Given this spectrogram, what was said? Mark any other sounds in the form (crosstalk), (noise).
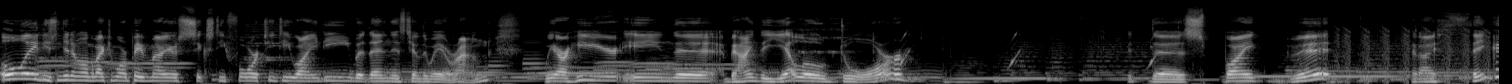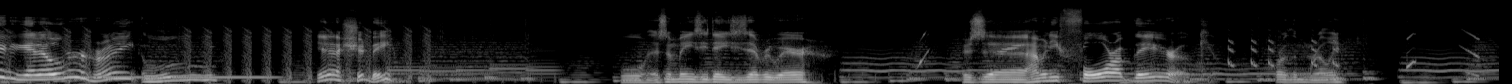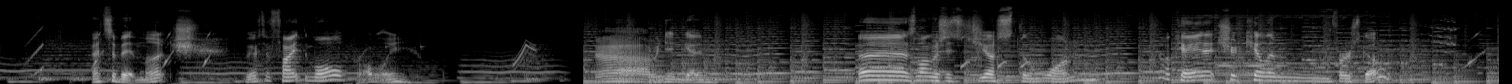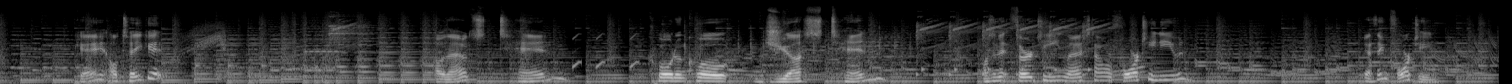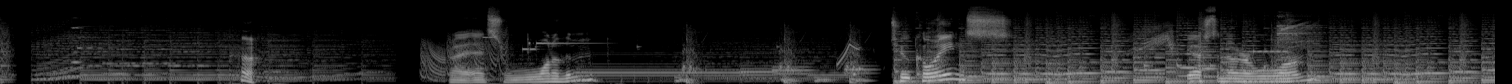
Ladies and gentlemen, welcome back to more Paper Mario 64 TTYD, but then it's the other way around. We are here in the behind the yellow door. The spike bit. And I think I can get over, right? Ooh. Yeah, should be. Ooh, there's Amazy Dayzees everywhere. There's, uh, how many? Four up there? Okay, four of them, really. That's a bit much. We have to fight them all? Probably. Ah, we didn't get him. Uh, as long as it's just the one. Okay, that should kill him first go. Okay, I'll take it. Oh, now it's 10? Quote unquote, just 10? Wasn't it 13 last time, or 14 even? Yeah, I think 14. Huh. Right, that's one of them. Two coins. Just another one.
